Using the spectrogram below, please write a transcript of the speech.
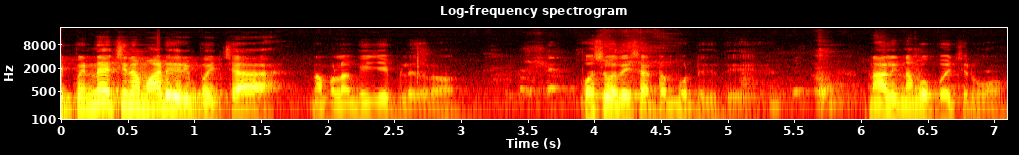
இப்போ என்னாச்சுன்னா மாட்டுக்கறி போயிடுச்சா? நம்மலாம் பிஜேபியில் இருக்கிறோம். பசுவதை சட்டம் போட்டுக்குது. நாளைக்கு நம்ம போய்ச்சிருவோம்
